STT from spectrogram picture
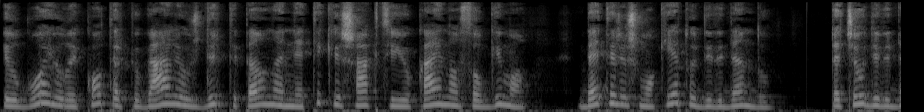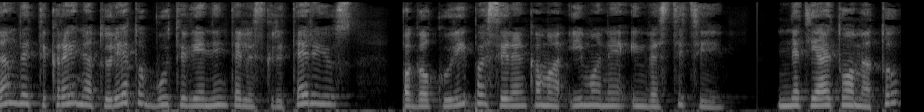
ilguoju laikotarpiu gali uždirbti pelną ne tik iš akcijų kainos augimo, bet ir iš mokėtų dividendų. Tačiau dividendai tikrai neturėtų būti vienintelis kriterijus, pagal kurį pasirenkama įmonė investicijai. Net jei tuo metu,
